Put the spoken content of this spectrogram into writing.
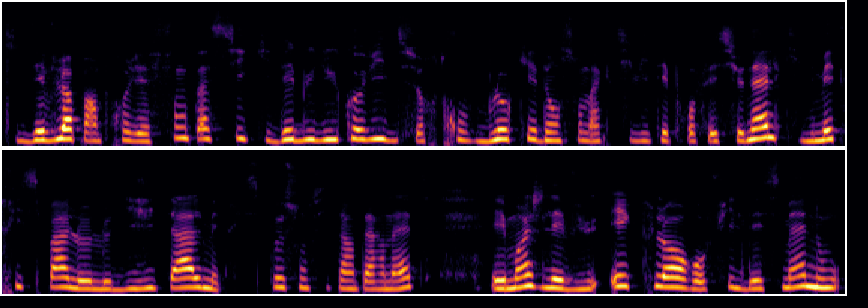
qui développe un projet fantastique, qui début du covid se retrouve bloquée dans son activité professionnelle, qui ne maîtrise pas le le digital, maîtrise peu son site internet et moi je l'ai vue éclore au fil des semaines où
